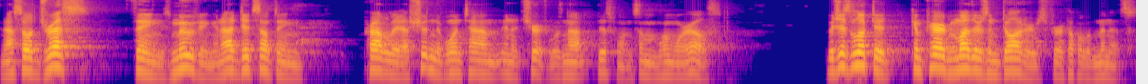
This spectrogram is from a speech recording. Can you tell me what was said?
And I saw dress things moving. And I did something probably I shouldn't have one time in a church, it was not this one, somewhere else. But just looked at, compared mothers and daughters for a couple of minutes,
